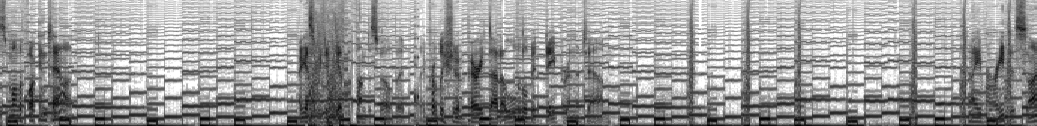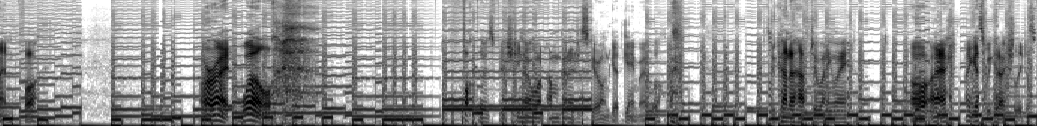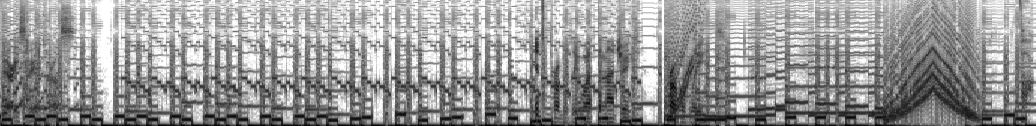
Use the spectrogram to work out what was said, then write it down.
ass motherfucking town. I guess we did get the Thunder Spell, but they probably should have buried that a little bit deeper in the town. Can't even read this sign, fuck. Alright, well... Fuck those fish, you know what, I'm gonna just go and get game over. we kinda have to anyway. Oh, I, I guess we could actually just ferry straight across. Magic. Probably. Fuck.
